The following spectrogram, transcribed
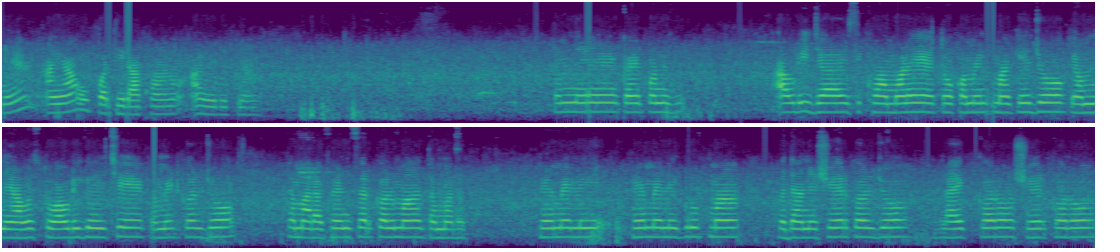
ને અહીંયા ઉપરથી રાખવાનો આવી રીતના. તમને કંઈ પણ આવડી જાય, શીખવા મળે, તો કમેન્ટમાં કહેજો કે અમને આ વસ્તુ આવડી ગઈ છે. કમેન્ટ કરજો. તમારા ફ્રેન્ડ સર્કલમાં તમારા ફેમિલી ફેમિલી ગ્રુપમાં બધાને શેર કરજો. લાઈક કરો શેર કરો.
